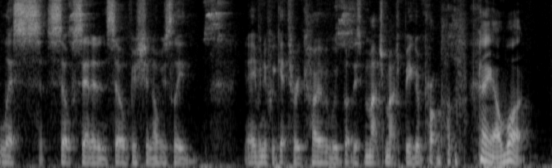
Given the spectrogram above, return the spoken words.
less self-centered and selfish, and obviously. You know, even if we get through COVID, we've got this much, much bigger problem. Hang on, what?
